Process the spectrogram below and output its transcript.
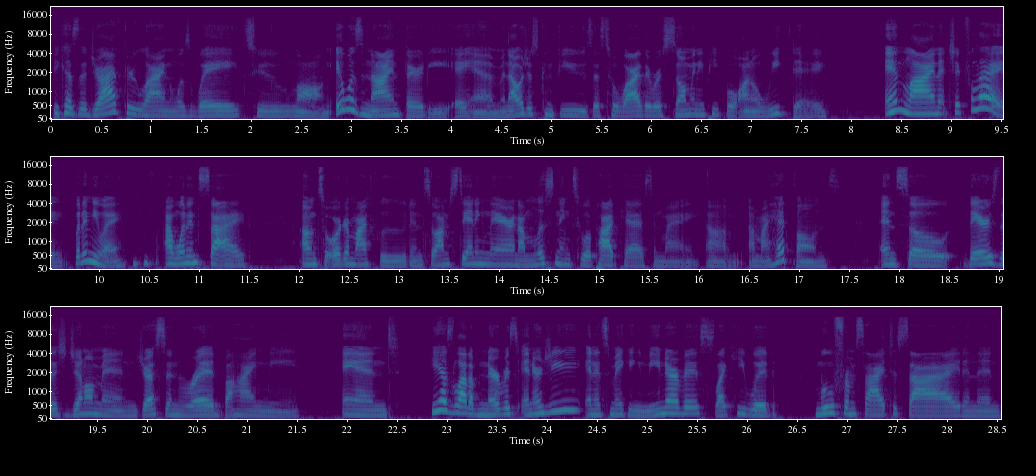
because the drive-through line was way too long. It was 9:30 a.m. and I was just confused as to why there were so many people on a weekday in line at Chick-fil-A. But anyway, I went inside um, to order my food. And so I'm standing there and I'm listening to a podcast in my um, on my headphones. And so there's this gentleman dressed in red behind me, and he has a lot of nervous energy, and it's making me nervous. Like he would move from side to side and then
